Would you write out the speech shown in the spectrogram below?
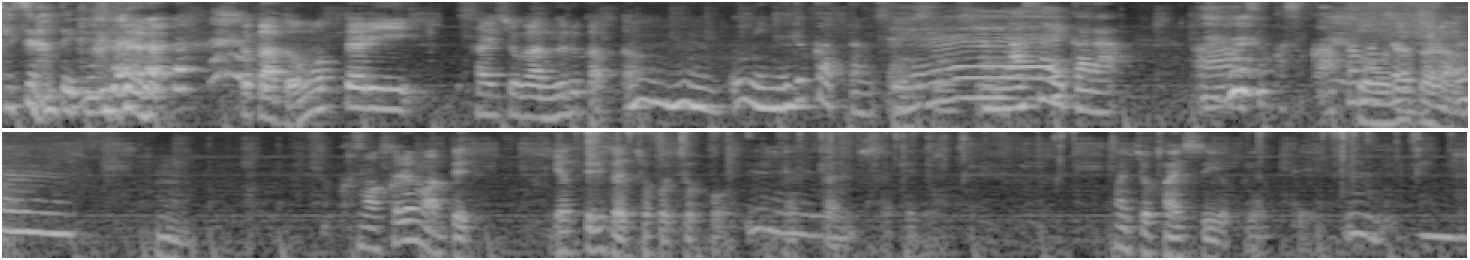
結論的に。とかあと思ったより最初がぬるかった、うんうん。海ぬるかったみたいですそうそうそう。あの浅いから。ああそっかそっか。頭 そうだから、うん。うん。そっかそっまあそれもあってやってる人はちょこちょこやったりしたけど、まあ一応海水浴やって。かうん。で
